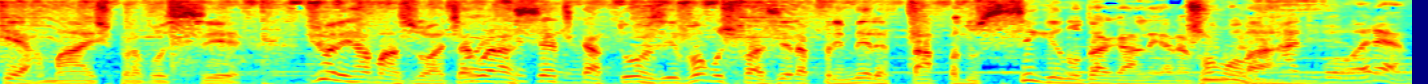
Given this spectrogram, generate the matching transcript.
quer mais para você. Júlio Ramazotti, agora Oi, 7h14, vamos fazer a primeira etapa do signo da galera. Vamos lá. Agora,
